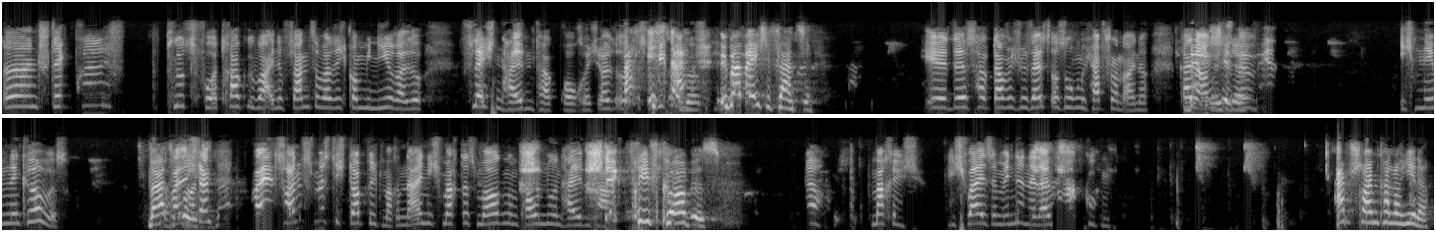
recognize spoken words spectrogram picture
Äh, ein Steckbrief plus Vortrag über eine Pflanze, was ich kombiniere. Also vielleicht einen halben Tag brauche ich. Also Was ist das? Über welche Pflanze? Äh, deshalb darf ich mir selbst aussuchen. Ich habe schon eine. Keine Ahnung. Welche? Äh, ich nehme den Kürbis. Warte Weil dann, weil sonst müsste ich doppelt machen. Nein, ich mache das morgen und brauche nur einen halben Tag. Steckbrief Kürbis. Mache ich. Ich weiß, im Internet einfach nachgucken. Abschreiben kann doch jeder.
